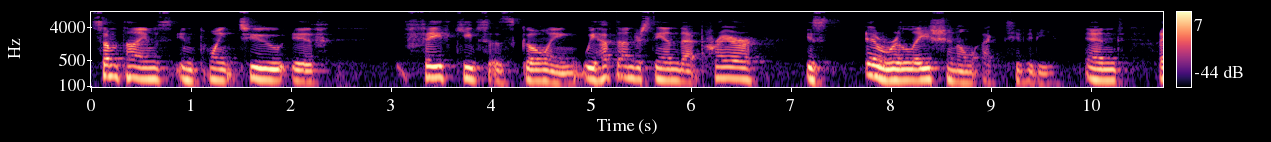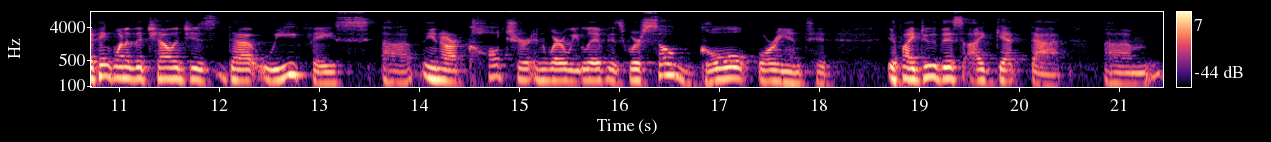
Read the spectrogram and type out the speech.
sometimes in point two, if faith keeps us going, we have to understand that prayer is a relational activity. And I think one of the challenges that we face uh, in our culture and where we live is we're so goal oriented if I do this, I get that. Um,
